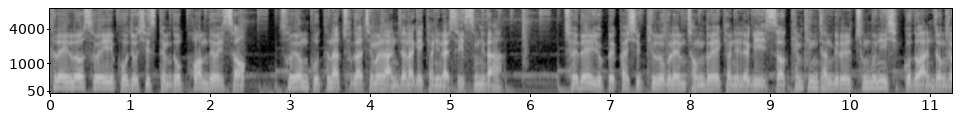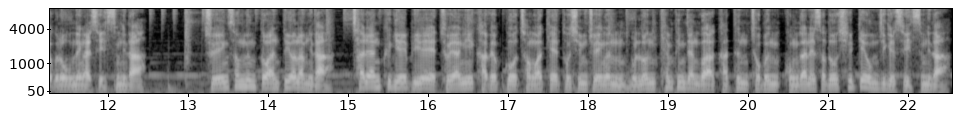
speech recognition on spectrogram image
트레일러 스웨이 보조 시스템도 포함되어 있어 소형 보트나 추가 짐을 안전하게 견인할 수 있습니다. 최대 680kg 정도의 견인력이 있어 캠핑 장비를 충분히 싣고도 안정적으로 운행할 수 있습니다. 주행 성능 또한 뛰어납니다. 차량 크기에 비해 조향이 가볍고 정확해 도심 주행은 물론 캠핑장과 같은 좁은 공간에서도 쉽게 움직일 수 있습니다.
